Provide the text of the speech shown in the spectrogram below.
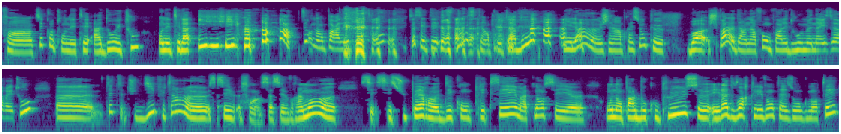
enfin tu sais quand on était ado et tout on était là on n'en parlait pas trop. ça, c'était, c'était un peu tabou. Et là, euh, j'ai l'impression que, bah, je sais pas, la dernière fois, on parlait de womanizer et tout. Euh, peut-être, tu te dis, putain, euh, c'est, enfin, ça, c'est vraiment, euh, c'est, c'est super euh, décomplexé. Maintenant, c'est, on en parle beaucoup plus. Et là, de voir que les ventes, elles ont augmenté,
